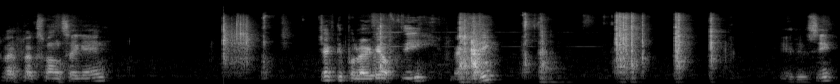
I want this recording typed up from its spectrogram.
flux once again. Check the polarity of the battery. Here you see.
